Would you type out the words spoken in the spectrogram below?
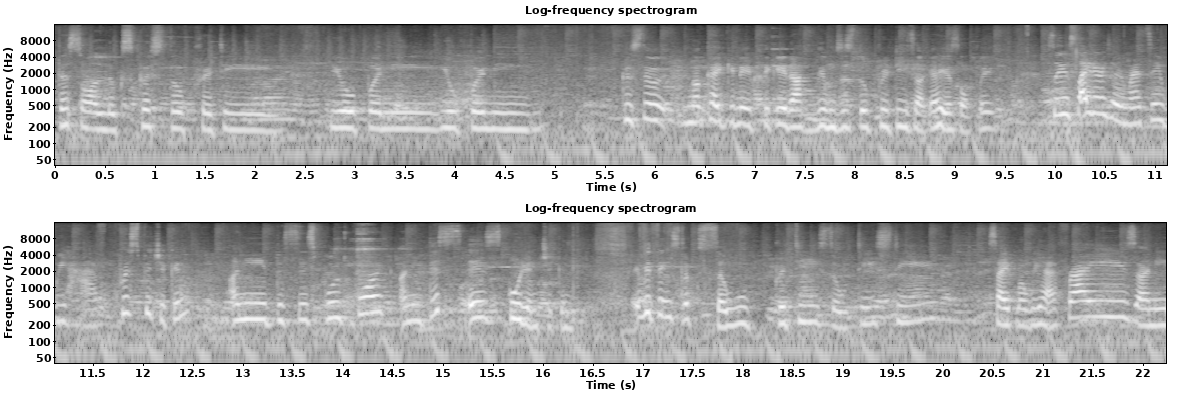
This all looks crystal pretty. Yopani, yopani. कस्तो नखाइकन यत्तिकै राखिदिउँ जस्तो प्रिटी छ क्या यो सबै सो यो स्लाइडर्सहरूमा चाहिँ वी हेभ क्रिस्पी चिकन अनि दिस इज पुल्ड पोर्क अनि दिस इज कोरियन चिकन एभ्रिथिङ्स लुक्स सो प्रिटी सो टेस्टी साइडमा वी हेभ फ्राइज अनि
